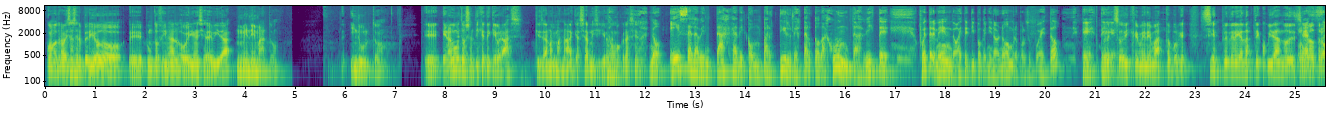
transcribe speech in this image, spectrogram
cuando atravesás el periodo eh, punto final, obediencia de vida, menemato, indulto, eh, ¿en algún momento sentís que te quebrás? ¿Que ya no hay más nada que hacer, ni siquiera democracia? No, esa es la ventaja de compartir, de estar todas juntas, ¿viste? Fue tremendo a este tipo que ni lo nombro, por supuesto. Este, Por eso dije menemato, porque siempre tenés que andarte cuidando de si el otro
